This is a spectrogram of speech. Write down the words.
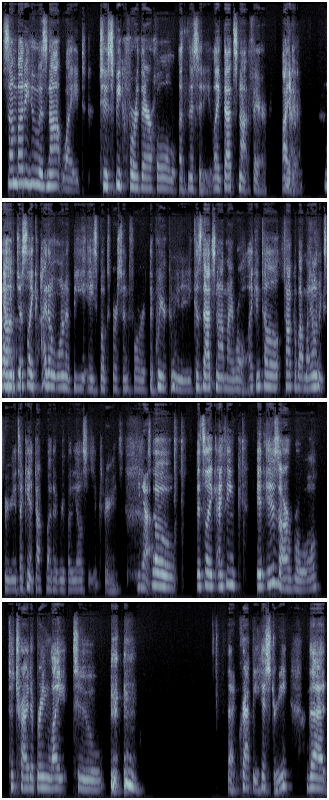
somebody who is not white to speak for their whole ethnicity. Like that's not fair either. Yeah. Uh, just like I don't want to be a spokesperson for the queer community because that's not my role. I can tell talk about my own experience. I can't talk about everybody else's experience. Yeah. So it's like I think it is our role to try to bring light to that crappy history that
